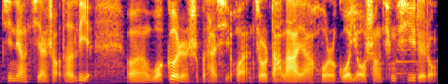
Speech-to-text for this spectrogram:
尽量减少它的裂。呃，我个人是不太喜欢，就是打蜡呀，或者过油、上清漆这种，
